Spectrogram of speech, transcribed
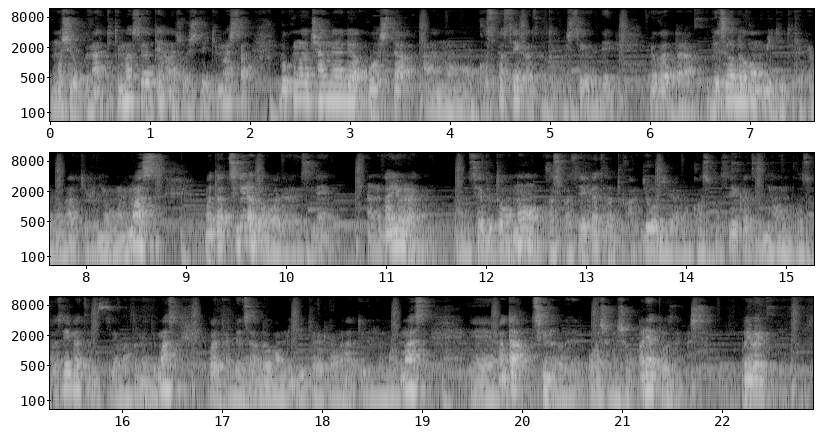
面白くなってきますよって話をしていきました。僕のチャンネルではこうしたあのコスパ生活だとかしてるんでよかったら別の動画も見ていただければなというふうに思います。また次の動画ではですねあの概要欄にセブ島のコスパ生活だとかジョージアのコスパ生活日本のコスパ生活についてまとめてます。よかったら別の動画を見ていただければなというふうに思います、えー、また次の動画でお会いしましょう。ありがとうございました。バイバイ。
